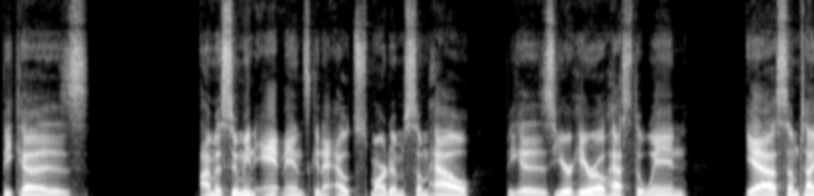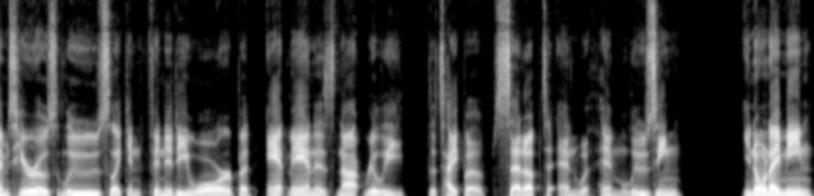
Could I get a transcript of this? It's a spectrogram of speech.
because I'm assuming Ant Man's gonna outsmart him somehow because your hero has to win. Yeah, sometimes heroes lose, like Infinity War, but Ant Man is not really the type of setup to end with him losing. You know what I mean?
